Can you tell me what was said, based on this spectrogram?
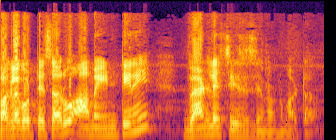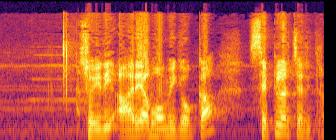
పగలగొట్టేశారు. ఆమె ఇంటిని వ్యాండలైజ్ చేసేసారు అనమాట సో ఇది ఆర్యాభౌమికి యొక్క సెక్యులర్ చరిత్ర.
